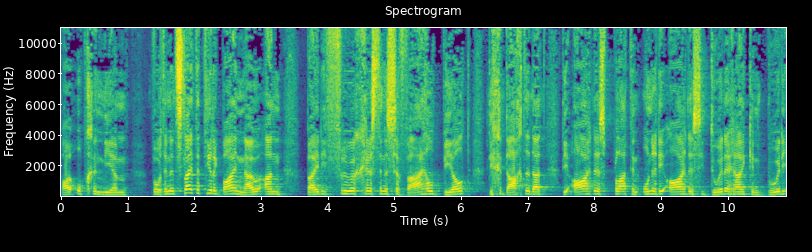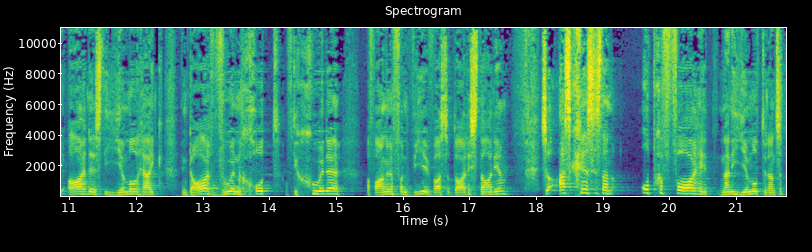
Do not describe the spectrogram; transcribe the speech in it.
Waar hy opgeneem word. En dit sluit natuurlik baie nou aan by die vroeë Christene se wêreldbeeld, die gedagte dat die aarde is plat en onder die aarde is die doderyk en bo die aarde is die hemelryk en daar woon God of die gode afhangende van wie jy was op daardie stadium. So as Christus dan opgevaar het na die hemel toe, dan sit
